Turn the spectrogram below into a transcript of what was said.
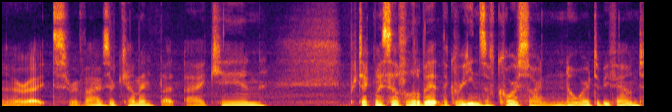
All right, revives are coming, but I can protect myself a little bit. The greens, of course, are nowhere to be found.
